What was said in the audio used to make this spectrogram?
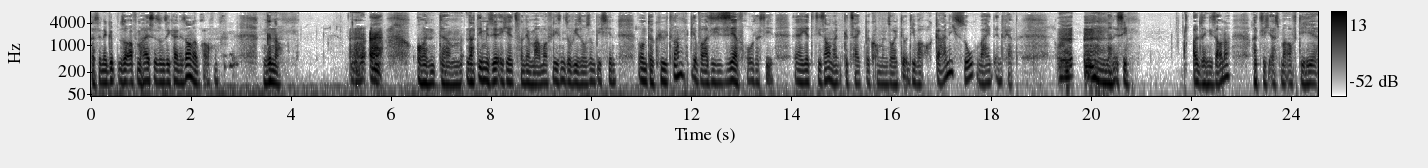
Dass in Ägypten so affenheiß ist und sie keine Sauna brauchen. Genau. Und ähm, nachdem sie jetzt von den Marmorfliesen sowieso so ein bisschen unterkühlt war, war sie sehr froh, dass sie äh, jetzt die Sauna gezeigt bekommen sollte. Und die war auch gar nicht so weit entfernt. Dann ist sie also in die Sauna, hat sich erstmal auf die äh,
